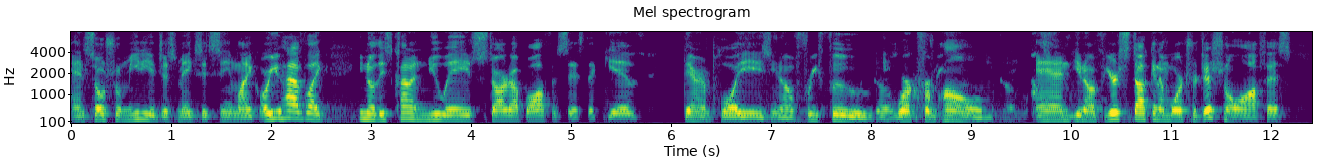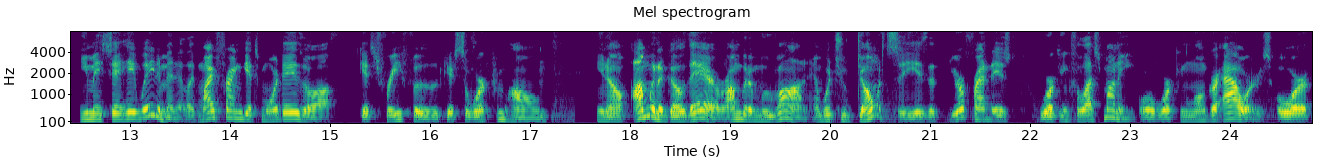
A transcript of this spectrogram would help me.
And social media just makes it seem like, or you have like, you know, these kind of new age startup offices that give their employees, you know, free food or work from home. And, you know, if you're stuck in a more traditional office, you may say, hey, wait a minute. Like my friend gets more days off, gets free food, gets to work from home. You know, I'm going to go there or I'm going to move on. And what you don't see is that your friend is working for less money or working longer hours or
